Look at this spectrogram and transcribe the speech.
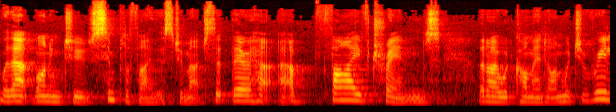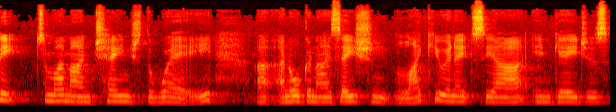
without wanting to simplify this too much, that there are five trends that I would comment on, which really, to my mind, changed the way uh, an organisation like UNHCR engages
